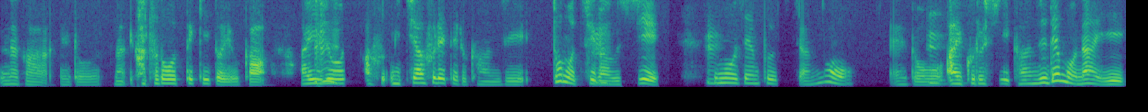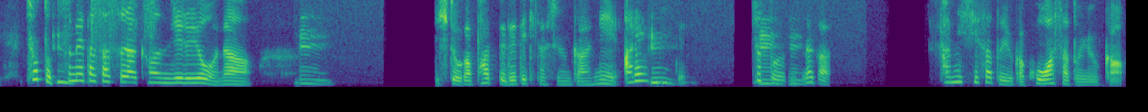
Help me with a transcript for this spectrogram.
なんか、えっとな活動的というか愛情あふ、満ち溢れてる感じとも違うし、うん。イモージェン・プーツちゃんの、えっとうん。愛くるしい感じでもないちょっと冷たさすら感じるようなうん。人がパッて出てきた瞬間に、あれ？って。うんちょっとなんか寂しさというか怖さというか、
